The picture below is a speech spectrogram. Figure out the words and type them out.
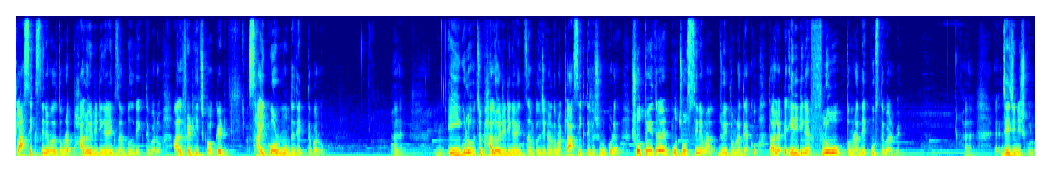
ক্লাসিক সিনেমাতে তোমরা ভালো এডিটিংয়ের এক্সাম্পল দেখতে পারো। আলফ্রেড হিচককের সাইকোর মধ্যে দেখতে পারো। হ্যাঁ? এইগুলো হচ্ছে ভালো এডিটিংয়ের এক্সাম্পল যেখানে তোমরা ক্লাসিক থেকে শুরু করে সত্যজিৎ রায়ের প্রচুর সিনেমা যদি তোমরা দেখো, তাহলে একটা এডিটিংয়ের ফ্লো তোমরা দেখ, বুঝতে পারবে। হ্যাঁ? যেই জিনিসগুলো।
